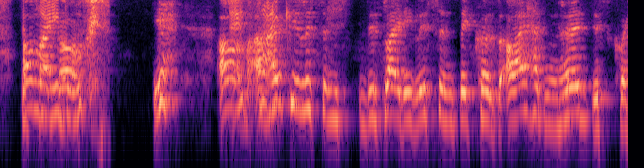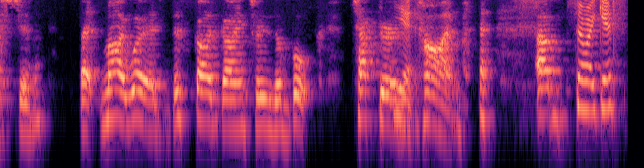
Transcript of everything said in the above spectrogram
the oh playbook. Yeah. Oh, I hope you listened. This lady listened because I hadn't heard this question. But my word, this guy's going through the book chapter at yes. a time. um, so I guess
